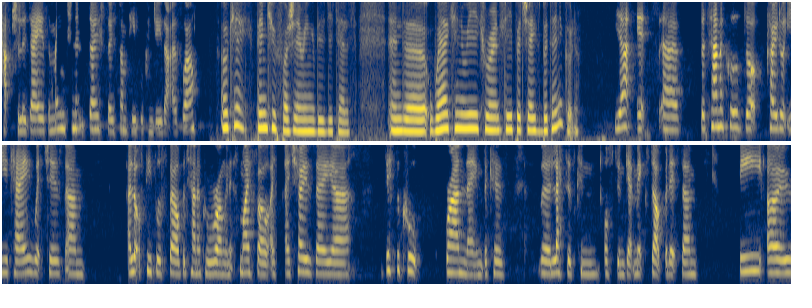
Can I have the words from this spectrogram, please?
capsule a day as a maintenance dose so some people can do that as well okay thank you for sharing these details and uh, where can we currently purchase botanycl yeah it's uh, botanycl.co.uk which is um, a lot of people spell Botanycl wrong and it's my fault i, I chose a uh, difficult brand name because the letters can often get mixed up, but it's um, B O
